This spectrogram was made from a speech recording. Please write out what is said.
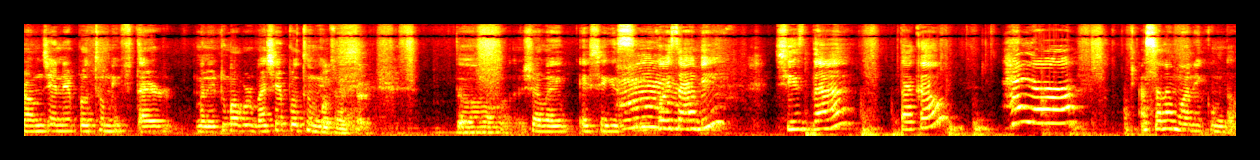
রমজানের প্রথম ইফতার মানে টুমাপুর বাসায় প্রথম ইফতার। তো সবাই এসে গেছি। কই সাহাবি? সিজদা তাকাও। হ্যালো আসসালামু আলাইকুম দাও।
